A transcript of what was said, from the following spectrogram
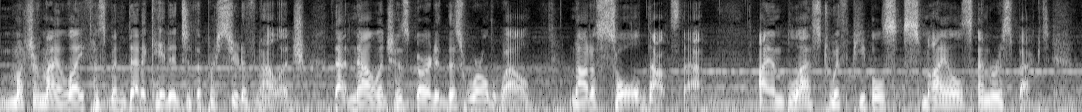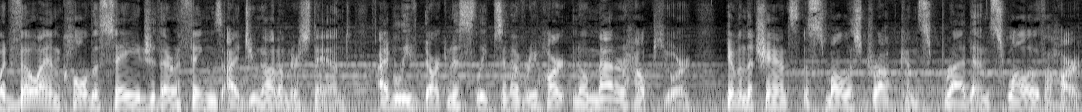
Much of my life has been dedicated to the pursuit of knowledge. That knowledge has guarded this world well. Not a soul doubts that. I am blessed with people's smiles and respect, but though I am called a sage, there are things I do not understand. I believe darkness sleeps in every heart, no matter how pure. Given the chance, the smallest drop can spread and swallow the heart.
